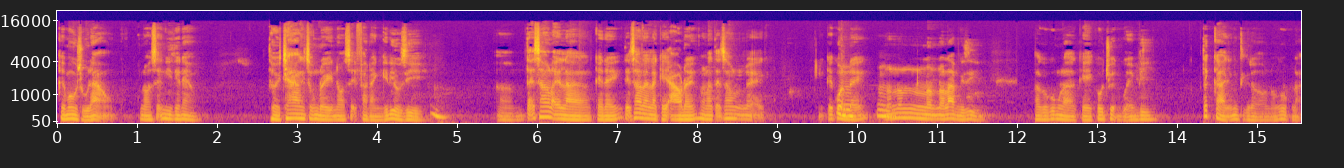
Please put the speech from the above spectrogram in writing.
Cái màu chủ đạo nó sẽ như thế nào? Thời trang trong đấy nó sẽ phản ánh cái điều gì? Ừ. à, tại sao lại là cái đấy? Tại sao lại là cái áo đấy? Hoặc là tại sao lại cái quần ừ. đấy? ừ. Nó, nó nó làm cái gì? Và cuối cùng là cái câu chuyện của mv tất cả những thứ đó nó gộp lại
